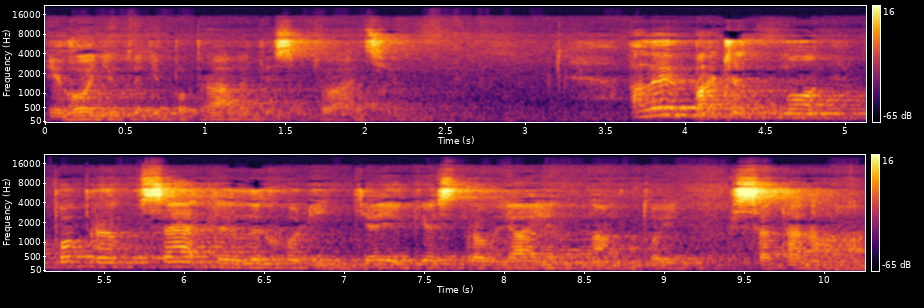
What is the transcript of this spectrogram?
І годі тоді поправити ситуацію. Але бачимо, попри все те лихоліття, яке справляє нам той сатана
